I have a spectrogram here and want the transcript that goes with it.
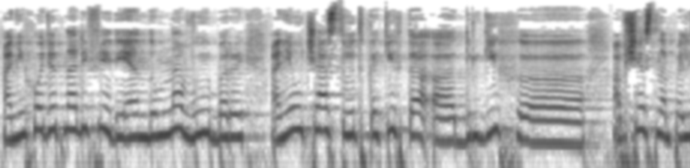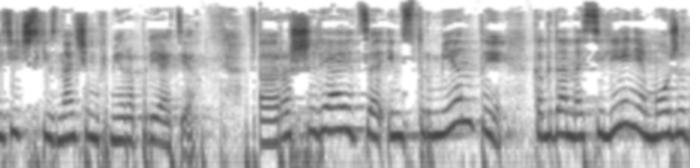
они ходят на референдум, на выборы, они участвуют в каких-то а, других э, общественно-политических значимых мероприятиях. Расширяются инструменты, когда население может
